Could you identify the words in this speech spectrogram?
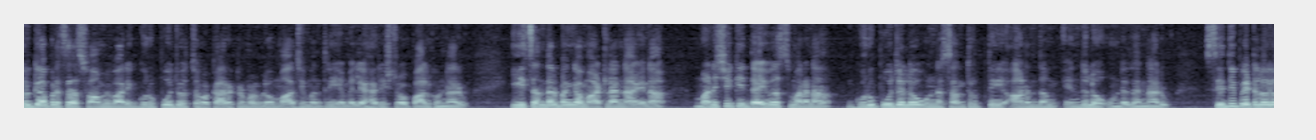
దుర్గాప్రసాద్ స్వామివారి గురు పూజోత్సవ కార్యక్రమంలో మాజీ మంత్రి ఎమ్మెల్యే హరీష్ రావు పాల్గొన్నారు. ఈ సందర్భంగా మాట్లాడిన ఆయన మనిషికి దైవ స్మరణ గురు పూజలో ఉన్న సంతృప్తి ఆనందం ఎందులో ఉండదన్నారు. సిద్దిపేటలో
